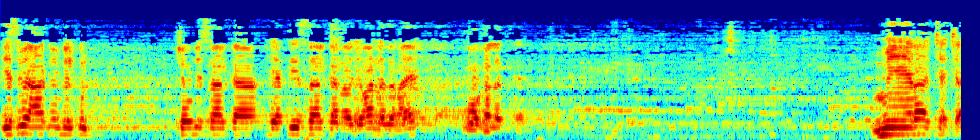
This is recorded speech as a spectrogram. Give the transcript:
جس میں آدمی بالکل چوبیس سال کا یا تیس سال کا نوجوان نظر آئے، وہ غلط ہے۔ میرا چچا،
